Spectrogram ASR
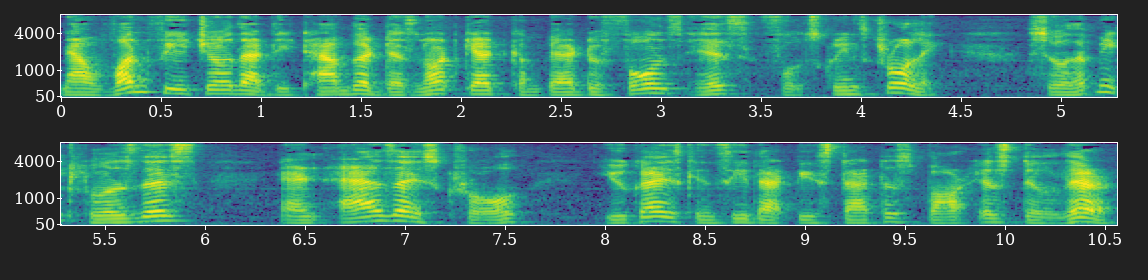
Now one feature that the tablet does not get compared to phones is full screen scrolling. So let me close this and as I scroll, you guys can see that the status bar is still there.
